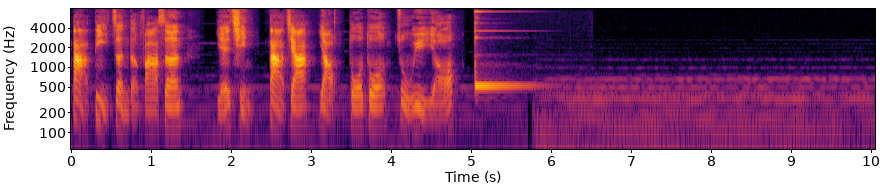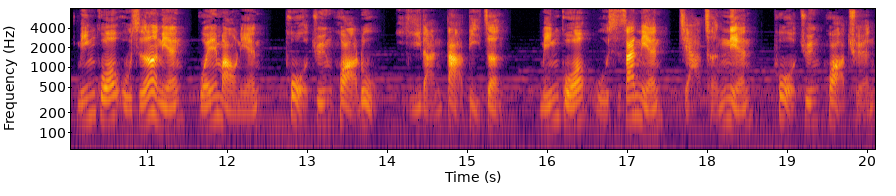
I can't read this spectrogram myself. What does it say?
大地震的发生。也请大家要多多注意哟。民国五十二年癸卯年破军化禄，宜兰大地震。民国五十三年甲辰年破军化权，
